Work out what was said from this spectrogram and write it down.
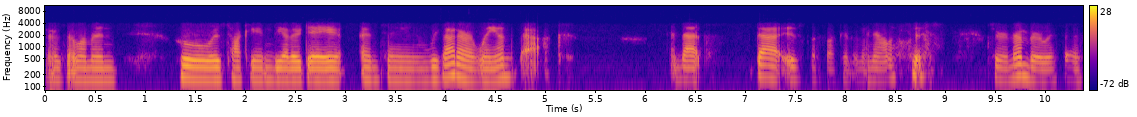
There's a woman who was talking the other day and saying, "We got our land back," and that's that is the fucking analysis to remember with this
